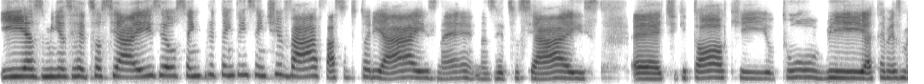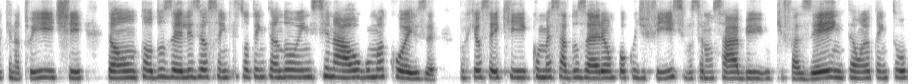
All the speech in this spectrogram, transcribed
E as minhas redes sociais, eu sempre tento incentivar, faço tutoriais, né, nas redes sociais, é, TikTok, YouTube, até mesmo aqui na Twitch. Então, todos eles eu sempre estou tentando ensinar alguma coisa, porque eu sei que começar do zero é um pouco difícil, você não sabe o que fazer, então eu tento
